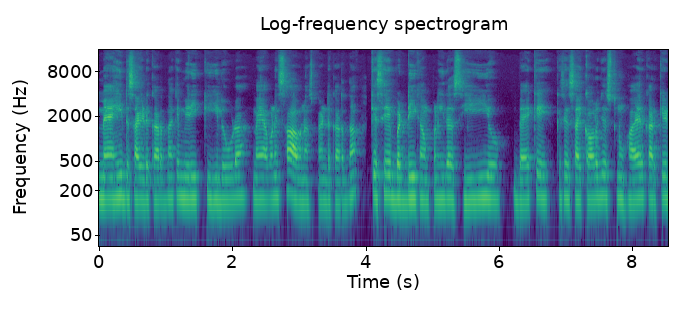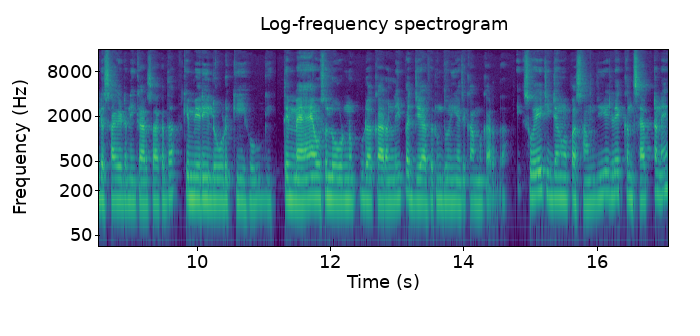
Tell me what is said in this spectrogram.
ਮੈਂ ਹੀ ਡਿਸਾਈਡ ਕਰਦਾ ਕਿ ਮੇਰੀ ਕੀ ਲੋੜ ਆ, ਮੈਂ ਆਪਣੇ ਹਿਸਾਬ ਨਾਲ ਸਪੈਂਡ ਕਰਦਾ। ਕਿਸੇ ਵੱਡੀ ਕੰਪਨੀ ਦਾ ਸੀਈਓ ਬਹਿ ਕੇ ਕਿਸੇ ਸਾਈਕੋਲੋਜਿਸਟ ਨੂੰ ਹਾਇਰ ਕਰਕੇ ਡਿਸਾਈਡ ਨਹੀਂ ਕਰ ਸਕਦਾ ਕਿ ਮੇਰੀ ਲੋੜ ਕੀ ਹੋਊਗੀ। ਤੇ ਮੈਂ ਉਸ ਲੋੜ ਨੂੰ ਪੂਰਾ ਕਰਨ ਲਈ ਭੱਜਿਆ ਫਿਰੂ ਦੁਨੀਆ 'ਚ ਕੰਮ ਕਰਦਾ। ਸੋ ਇਹ ਚੀਜ਼ਾਂ ਨੂੰ ਆਪਾਂ ਸਮਝੀਏ, ਜਿਹੜੇ ਕਨਸੈਪਟ ਨੇ,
